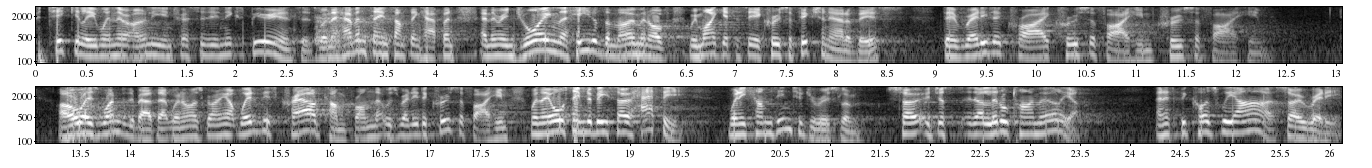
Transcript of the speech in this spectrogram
particularly when they're only interested in experiences, when they haven't seen something happen and they're enjoying the heat of the moment of, we might get to see a crucifixion out of this, they're ready to cry, crucify him, crucify him. I always wondered about that when I was growing up. Where did this crowd come from that was ready to crucify him when they all seem to be so happy when he comes into Jerusalem? So just a little time earlier. And it's because we are so ready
